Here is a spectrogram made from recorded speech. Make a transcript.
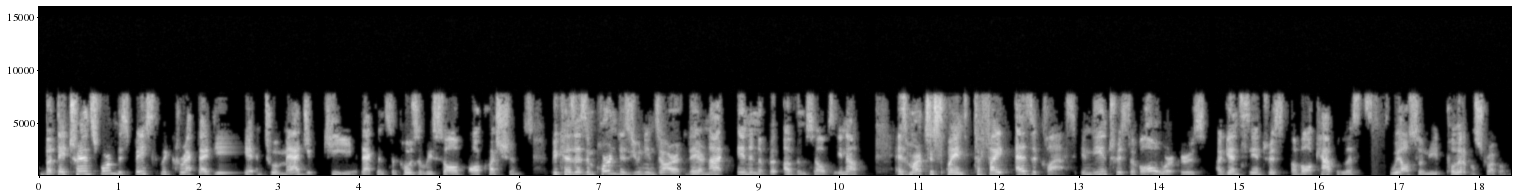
but they transform this basically correct idea into a magic key that can supposedly solve all questions. Because as important as unions are, they are not in and of, of themselves enough. As Marx explains, to fight as a class in the interest of all workers against the interest of all capitalists, we also need political struggle.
